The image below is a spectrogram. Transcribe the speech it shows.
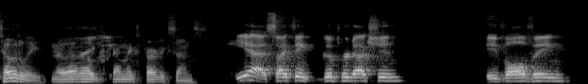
Totally. No, that makes that makes perfect sense. Yeah. So I think good production, evolving,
